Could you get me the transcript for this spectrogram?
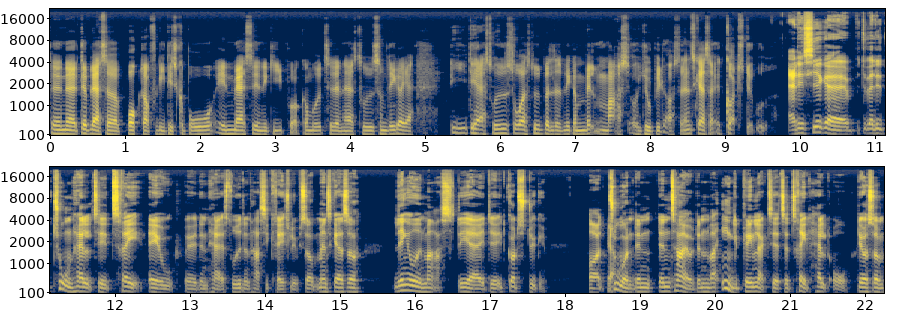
den, øh, det bliver altså brugt op, fordi de skal bruge en masse energi på at komme ud til den her asteroide, som ligger ja, i det her asteroide, store asteroidebælte, der ligger mellem Mars og Jupiter. Så den skal altså et godt stykke ud. Ja, det er cirka hvad er det, 2,5 til 3 AU, øh, den her asteroide, den har sit kredsløb. Så man skal altså længere ud end Mars. Det er et, et godt stykke. Og Ja. turen, den, den tager jo, den var egentlig planlagt til at tage 3,5 år. Det var så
